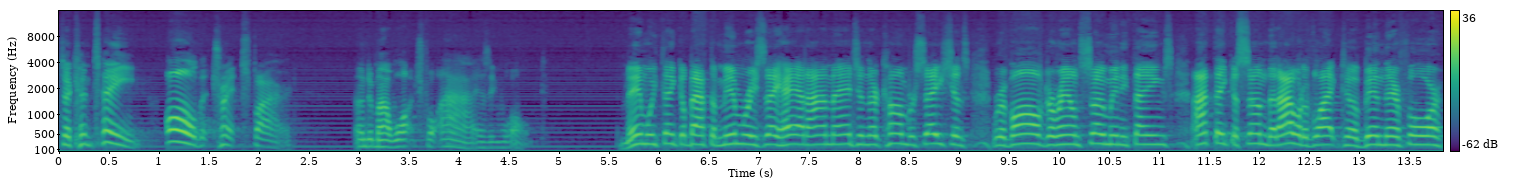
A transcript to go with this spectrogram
to contain all that transpired under my watchful eye as He walked. Man, we think about the memories they had. I imagine their conversations revolved around so many things. I think of some that I would have liked to have been there for.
